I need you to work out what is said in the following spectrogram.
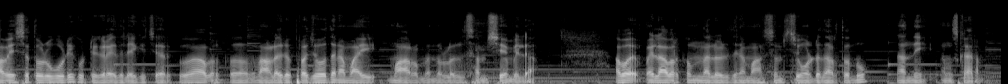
ആവേശത്തോടു കൂടി കുട്ടികളെ ഇതിലേക്ക് ചേർക്കുക. അവർക്ക് നാളെ ഒരു പ്രചോദനമായി മാറുമെന്നുള്ളതിൽ സംശയമില്ല. അപ്പോൾ എല്ലാവർക്കും നല്ലൊരു ദിനം ആശംസിച്ചുകൊണ്ട് നടത്തുന്നു നന്ദി നമസ്കാരം.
